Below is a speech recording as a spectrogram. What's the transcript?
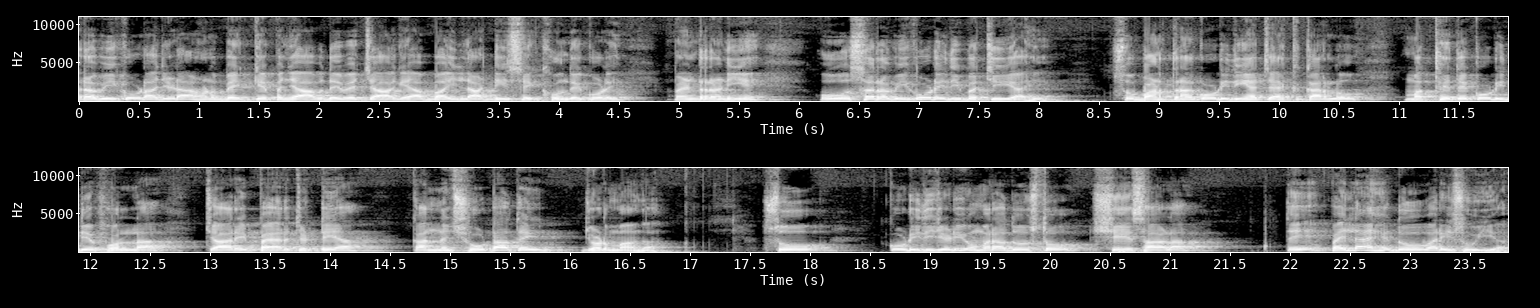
ਰਵੀ ਘੋੜਾ ਜਿਹੜਾ ਹੁਣ ਵਿਕ ਕੇ ਪੰਜਾਬ ਦੇ ਵਿੱਚ ਆ ਗਿਆ ਬਾਈ ਲਾਡੀ ਸੇਖੋਂ ਦੇ ਕੋਲੇ, ਪਿੰਡ ਰਣੀਏ। ਉਸ ਰਵੀ ਘੋੜੇ ਦੀ ਬੱਚੀ ਆ ਇਹ। ਸੋ ਬਣਤਰਾਂ ਘੋੜੀ ਦੀਆਂ ਚੈੱਕ ਕਰ ਲਓ। ਮੱਥੇ ਤੇ ਘੋੜੀ ਦੇ ਫੁੱਲ ਆ, ਚਾਰੇ ਪੈਰ ਚਿੱਟੇ ਆ। ਕੰਨ ਛੋਟਾ ਤੇ ਜੁੜਮਾਂਗਾ ਸੋ ਘੋੜੀ ਦੀ ਜਿਹੜੀ ਉਮਰ ਆ ਦੋਸਤੋ 6 ਸਾਲ ਆ ਤੇ ਪਹਿਲਾਂ ਇਹ ਦੋ ਵਾਰੀ ਸੂਈ ਆ।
